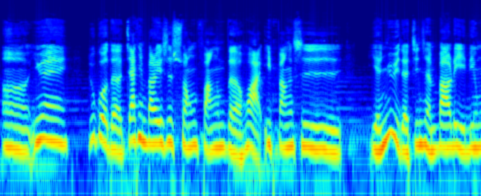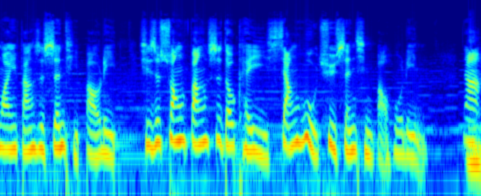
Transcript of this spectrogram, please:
呃，因为如果的家庭暴力是双方的话，一方是言语的精神暴力，另外一方是身体暴力，其实双方是都可以相互去申请保护令。那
